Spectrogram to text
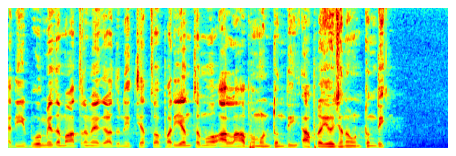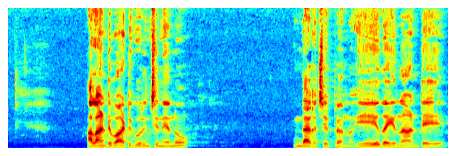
అది ఈ భూమి మీద మాత్రమే కాదు నిత్యత్వ పర్యంతము ఆ లాభం ఉంటుంది ఆ ప్రయోజనం ఉంటుంది. అలాంటి వాటి గురించి నేను ఇందాక చెప్పాను. ఏదైనా అంటే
